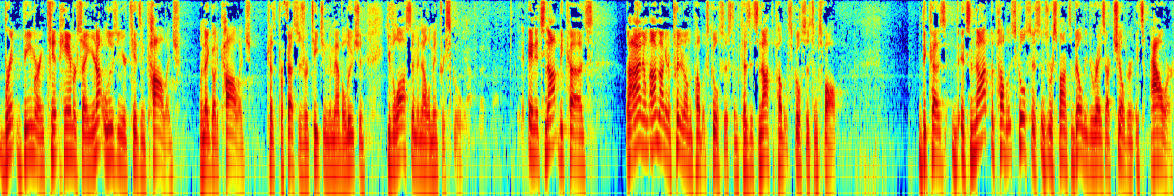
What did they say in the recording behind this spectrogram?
Brent Beemer and Ken Ham are saying, you're not losing your kids in college when they go to college because professors are teaching them evolution. You've lost them in elementary school. Yeah, right. And it's not because I don't, I'm not going to put it on the public school system because it's not the public school system's fault. Because it's not the public school system's responsibility to raise our children, it's our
